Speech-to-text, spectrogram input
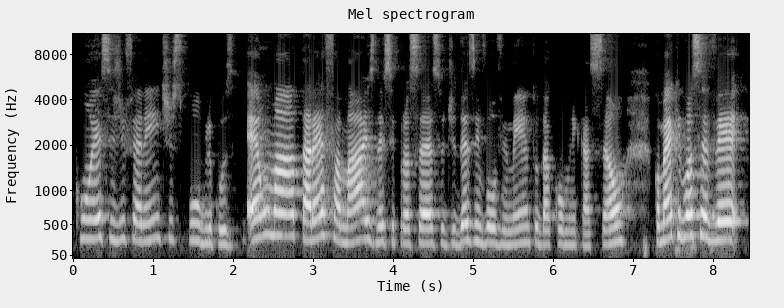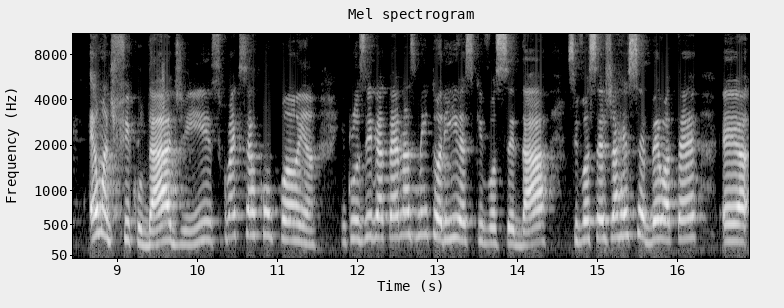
com esses diferentes públicos? É uma tarefa a mais nesse processo de desenvolvimento da comunicação? Como é que você vê é uma dificuldade isso? Como é que você acompanha? Inclusive, até nas mentorias que você dá, se você já recebeu até é,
